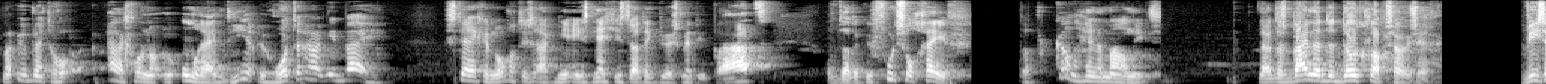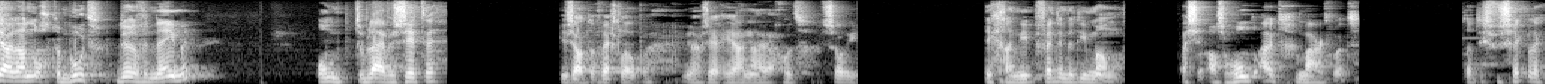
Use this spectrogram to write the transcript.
Maar u bent eigenlijk gewoon een onrein dier, u hoort er eigenlijk niet bij. Sterker nog, het is eigenlijk niet eens netjes dat ik dus met u praat of dat ik u voedsel geef. Dat kan helemaal niet. Nou, dat is bijna de doodklap, zou je zeggen. Wie zou dan nog de moed durven nemen om te blijven zitten? Je zou toch weglopen? Je zou zeggen, ja, nou ja, goed, sorry. Ik ga niet verder met die man. Als je als hond uitgemaakt wordt, dat is verschrikkelijk.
